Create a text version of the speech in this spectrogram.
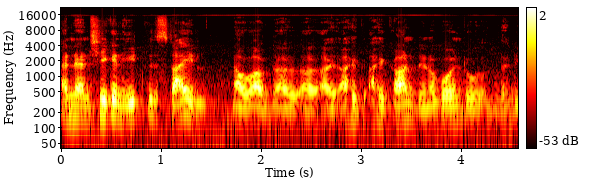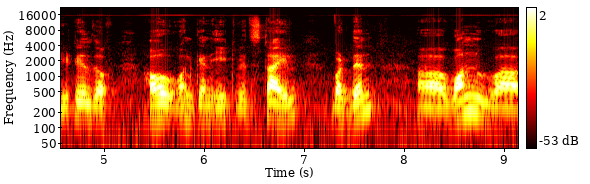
and then she can eat with style. Now, uh, uh, I, I, I can't you know go into the details of how one can eat with style, but then uh, one uh,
